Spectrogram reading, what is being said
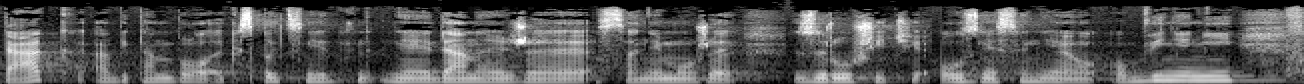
tak, aby tam bolo explicitne dané, že sa nemôže zrušiť uznesenie o obvinení. V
